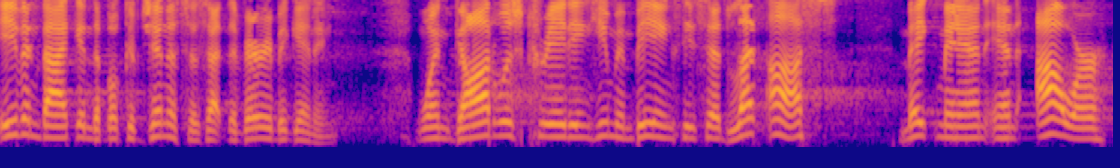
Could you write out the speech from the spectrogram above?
even back in the book of Genesis at the very beginning. When God was creating human beings, He said, Let us make man in our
